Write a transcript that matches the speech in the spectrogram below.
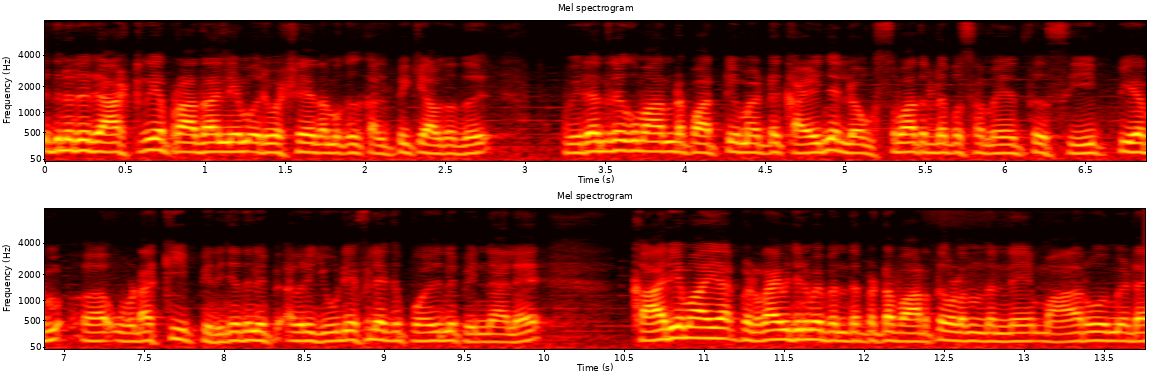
ഇതിനൊരു രാഷ്ട്രീയ പ്രാധാന്യം ഒരുപക്ഷെ നമുക്ക് കൽപ്പിക്കാവുന്നത് വീരേന്ദ്രകുമാറിന്റെ പാർട്ടിയുമായിട്ട് കഴിഞ്ഞ ലോക്സഭാ തെരഞ്ഞെടുപ്പ് സമയത്ത് സി പി എം ഉടക്കി പിരിഞ്ഞതിന് അവർ യു ഡി എഫിലേക്ക് പോയതിന് പിന്നാലെ കാര്യമായ പിണറായി വിജയനുമായി ബന്ധപ്പെട്ട വാർത്തകളൊന്നും തന്നെ മാറൂമിയുടെ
